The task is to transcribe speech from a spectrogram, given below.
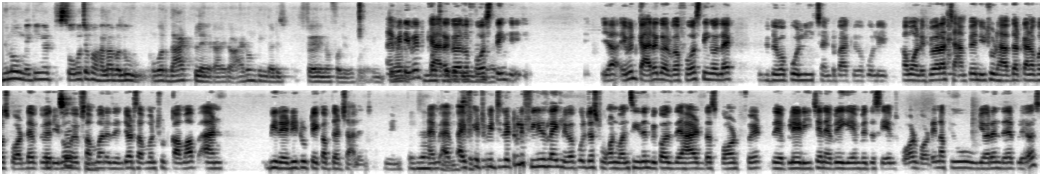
you know making it so much of a halabaloo over that player, I, I don't think that is fair enough for Liverpool. I mean, even Carragher, the first thing he, yeah, even Carragher, the first thing was like Liverpool needs centre back. Liverpool need. Come on, if you are a champion, you should have that kind of a squad depth where you know if someone is injured, someone should come up and be ready to take up that challenge. I mean, Exactly. I, I, it, it literally feels like Liverpool just won one season because they had the squad fit. They played each and every game with the same squad, brought in a few here and there players,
